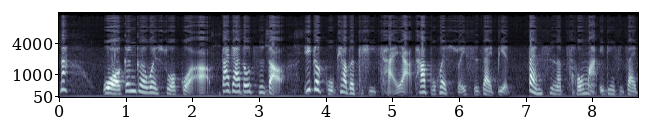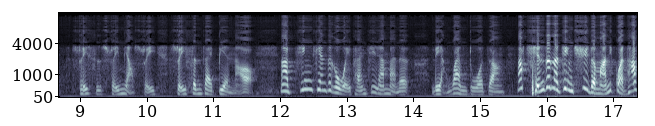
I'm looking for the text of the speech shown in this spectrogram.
那我跟各位说过啊，大家都知道。一个股票的题材呀，它不会随时在变，但是呢，筹码一定是在随时随秒随随分在变的哦。那今天这个尾盘既然买了。两万多张，那钱真的进去的嘛？你管他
